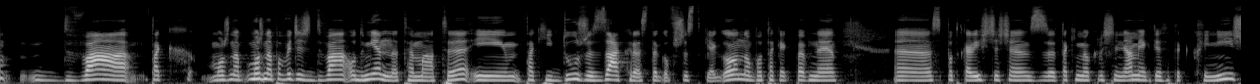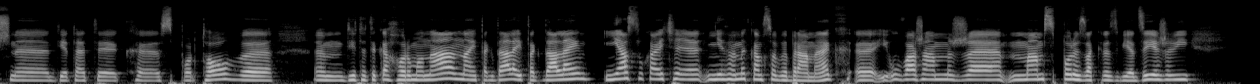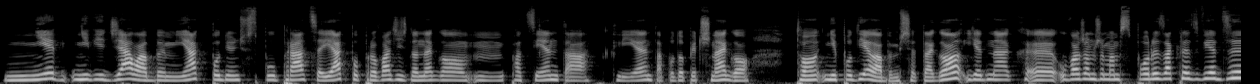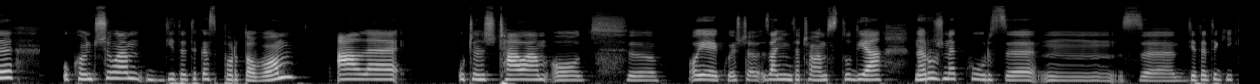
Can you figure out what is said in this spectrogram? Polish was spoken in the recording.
dwa, tak można, można powiedzieć, dwa odmienne tematy i taki duży zakres tego wszystkiego? No bo tak jak pewnie spotkaliście się z takimi określeniami jak dietetyk kliniczny, dietetyk e, sportowy, dietetyka hormonalna i tak dalej, i tak dalej. Ja, słuchajcie, nie zamykam sobie bramek e, i uważam, że mam spory zakres wiedzy. Jeżeli nie, nie wiedziałabym, jak podjąć współpracę, jak poprowadzić danego mm, pacjenta, klienta, podopiecznego, to nie podjęłabym się tego. Jednak e, uważam, że mam spory zakres wiedzy ukończyłam dietetykę sportową, ale uczęszczałam od e, ojejku, jeszcze zanim zaczęłam studia, na różne kursy mm, z dietetyki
